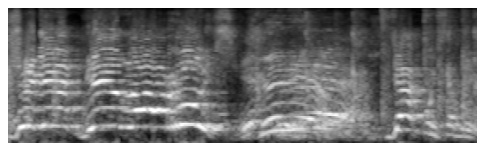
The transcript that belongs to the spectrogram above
Живе Беларусь! Живе! Дякую, Сабрин!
